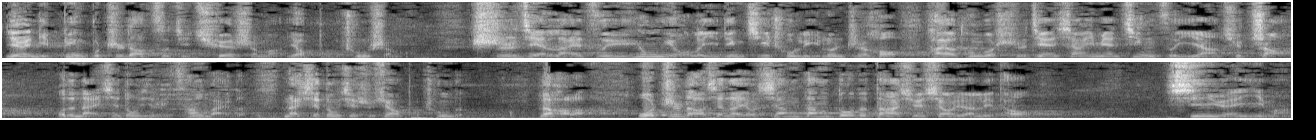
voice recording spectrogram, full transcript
因为你并不知道自己缺什么，要补充什么。实践来自于拥有了一定基础理论之后，他要通过实践像一面镜子一样去照我的哪些东西是苍白的，哪些东西是需要补充的。那好了，我知道现在有相当多的大学校园里头心猿意马，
